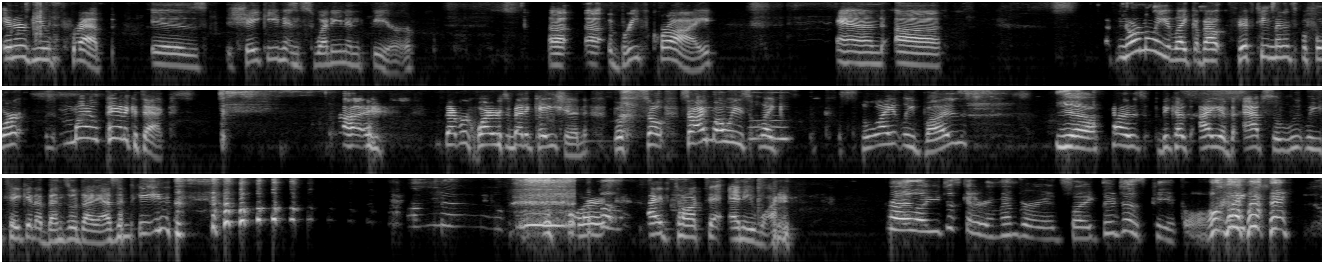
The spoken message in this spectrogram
interview prep is shaking and sweating in fear uh, uh, a brief cry and uh normally like about 15 minutes before mild panic attack uh, that requires medication but so so i'm always like slightly buzzed yeah. because because I have absolutely taken a benzodiazepine Oh, no. Before- I've talked to anyone. Rilo, you just gotta remember it's like they're just people. Like,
